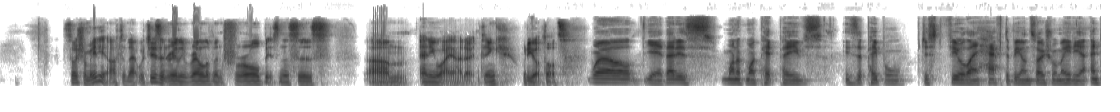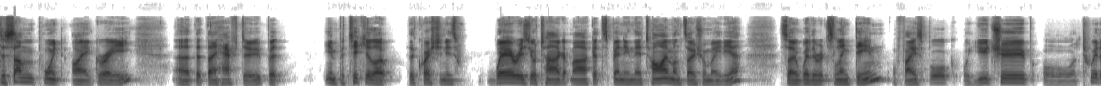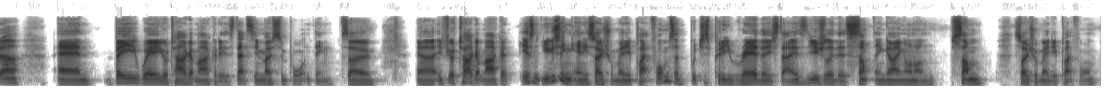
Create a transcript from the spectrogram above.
social media after that, which isn't really relevant for all businesses um, anyway, I don't think. What are your thoughts? Well, yeah, that is one of my pet peeves is that people just feel they have to be on social media. And to some point, I agree uh, that they have to. But in particular, the question is where is your target market spending their time on social media? So whether it's LinkedIn or Facebook or YouTube or Twitter, and be where your target market is. That's the most important thing. So uh, if your target market isn't using any social media platforms, which is pretty rare these days, usually there's something going on on some social media platform,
